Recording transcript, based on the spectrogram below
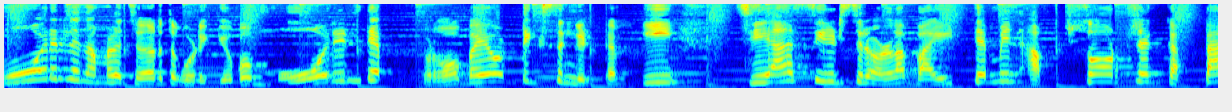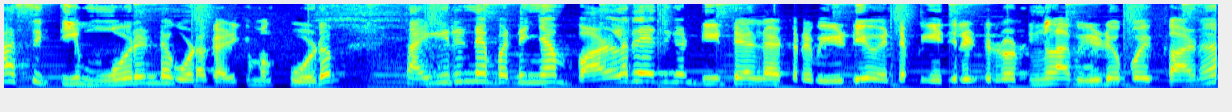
മോരിൽ നമ്മൾ ചേർത്ത് കുടിക്കുമ്പോൾ മോരിന്റെ പ്രോബയോട്ടിക്സും കിട്ടും. ഈ ചിയാ സീഡ്സിലുള്ള വൈറ്റമിൻ അബ്സോർപ്ഷൻ കപ്പാസിറ്റി മോരിന്റെ കൂടെ കഴിക്കുമ്പോൾ കൂടും. തൈരിനെ പറ്റി ഞാൻ വളരെയധികം ഡീറ്റെയിൽഡ് ആയിട്ടൊരു വീഡിയോ എന്റെ പേജിൽ ഇട്ടിട്ടുണ്ട് നിങ്ങൾ ആ വീഡിയോ പോയി കാണുക.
